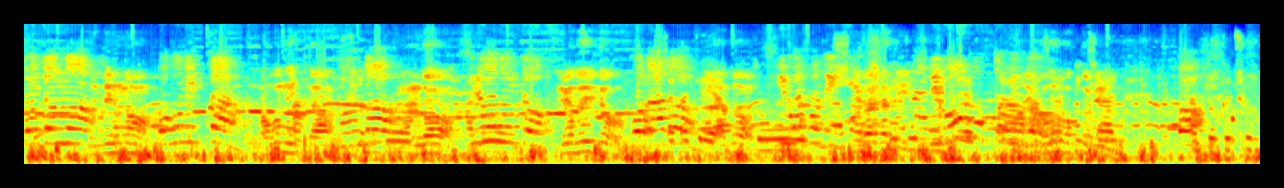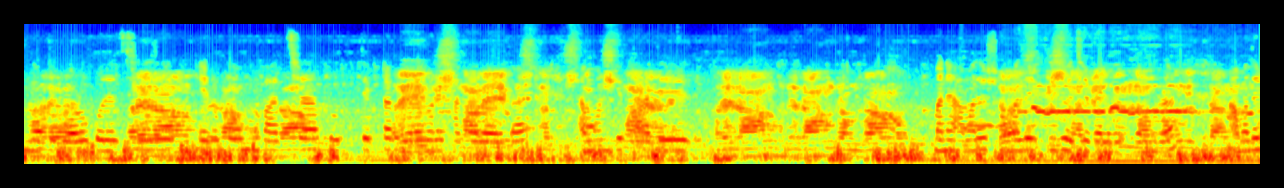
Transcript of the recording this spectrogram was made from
চৈতন্য নিত্যা। নন্দ। বাচ্চাটাকে এত বিচার এত কিছুর মধ্যে বড় করেছে এরকম বাচ্চা প্রত্যেকটা ঘরে ঘরে থাকা দরকার। এমনকি তাদের মানে আমাদের সমাজে কি হয়েছে বলব তোমরা আমাদের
